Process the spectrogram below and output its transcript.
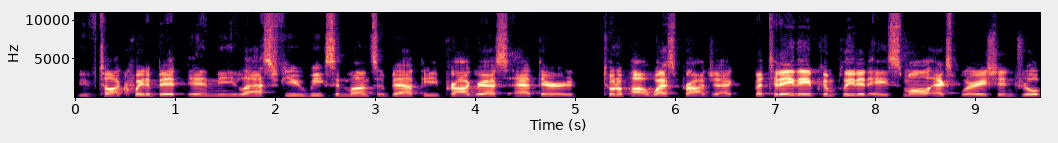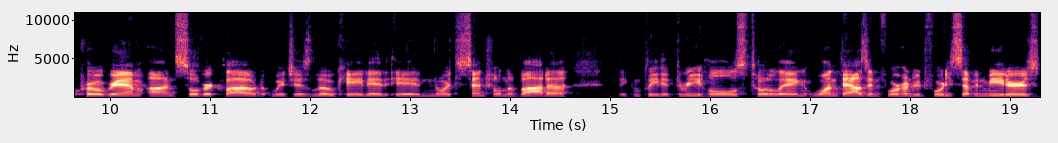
We've talked quite a bit in the last few weeks and months about the progress at their Tonopah West project, but today they've completed a small exploration drill program on Silver Cloud, which is located in north central Nevada. They completed three holes totaling 1,447 meters.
